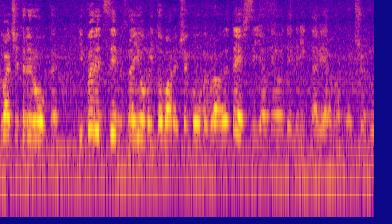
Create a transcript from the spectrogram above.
2 чи 3 роки. І перед цим знайомий товариш, якого ми брали, теж сіяв не один рік, навірно. Якщо ну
